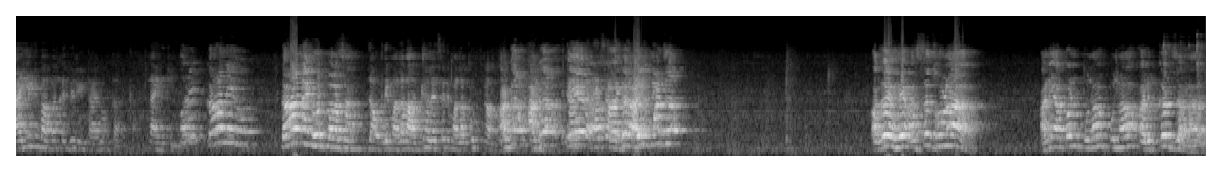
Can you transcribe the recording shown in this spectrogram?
आई आणि बाबा कधी रिटायर होतात का? नाही की अरे का नाही होत? का नाही होत मला सांग? जाऊ दे मला वाद घालायचं नाही मला खूप काम अगं अगं ऐक करा. माझं अगं हे असंच होणार. आणि आपण पुन्हा पुन्हा अडकत जाणार.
